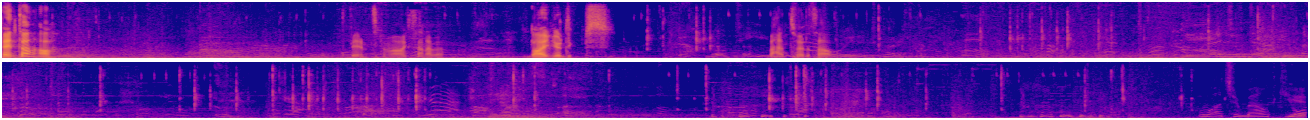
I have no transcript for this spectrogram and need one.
Penta? Ah. Benim tipime baksana be. Daha girdik biz. Ben turret aldım. Watch your mouth, kid. Your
